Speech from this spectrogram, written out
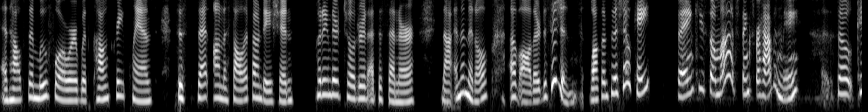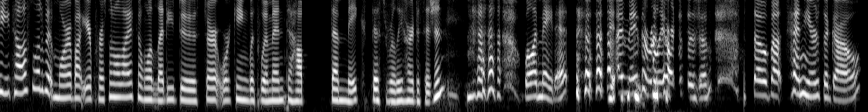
and helps them move forward with concrete plans to set on a solid foundation putting their children at the center, not in the middle, of all their decisions. Welcome to the show, Kate. Thank you so much. Thanks for having me. Uh, so, can you tell us a little bit more about your personal life and what led you to start working with women to help them make this really hard decision? well, I made it. I made the really hard decision. So, about 10 years ago,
